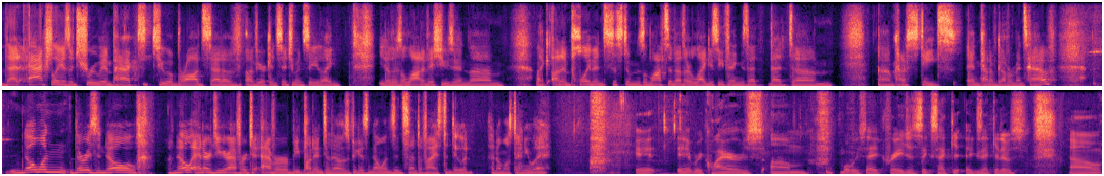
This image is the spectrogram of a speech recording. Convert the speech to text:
that actually has a true impact to a broad set of of your constituency. Like, you know, there's a lot of issues in um, like unemployment systems and lots of other legacy things that that um, um, kind of states and kind of governments have. No one, there is no no energy or effort to ever be put into those because no one's incentivized to do it in almost any way. It it requires um, what we say courageous execu- executives. Uh,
